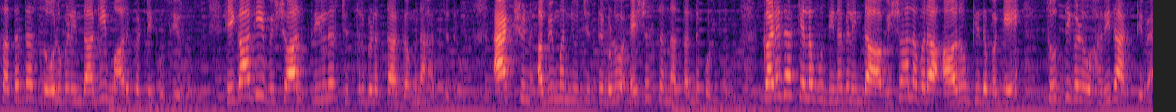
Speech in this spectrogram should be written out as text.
ಸತತ ಸೋಲುಗಳಿಂದಾಗಿ ಮಾರುಕಟ್ಟೆ ಕುಸಿಯಿತು ಹೀಗಾಗಿ ವಿಶಾಲ್ ಥ್ರಿಲ್ಲರ್ ಚಿತ್ರಗಳತ್ತ ಗಮನ ಹರಿಸಿದ್ರು. ಆಕ್ಷನ್ ಅಭಿಮನ್ಯು ಚಿತ್ರಗಳು ಯಶಸ್ಸನ್ನ ತಂದುಕೊಟ್ಟವು ಕಳೆದ ಕೆಲವು ದಿನಗಳಿಂದ ವಿಶಾಲ್ ಅವರ ಆರೋಗ್ಯದ ಬಗ್ಗೆ ಸುದ್ದಿಗಳು ಹರಿದಾಡ್ತಿವೆ.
